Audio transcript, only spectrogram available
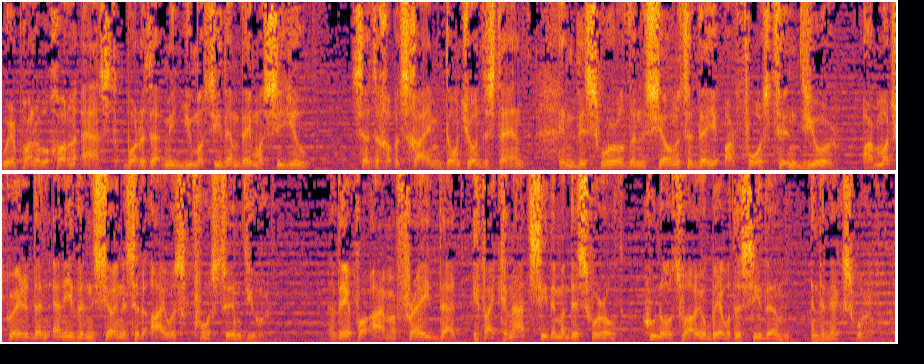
Whereupon Rav Chanan asked, what does that mean? You must see them, they must see you. Says the Chofetz Chaim, don't you understand? In this world, the nisyonis that they are forced to endure are much greater than any of the nisyonis that I was forced to endure. And therefore, I'm afraid that if I cannot see them in this world, who knows how you'll be able to see them in the next world.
